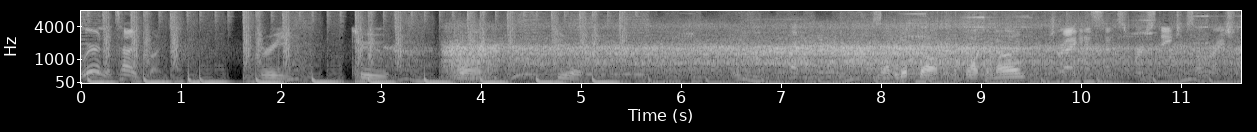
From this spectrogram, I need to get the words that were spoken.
We're in a time crunch. Three, two, one, zero. Got liftoff. Falcon 9. Dragon ascends first stage acceleration.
